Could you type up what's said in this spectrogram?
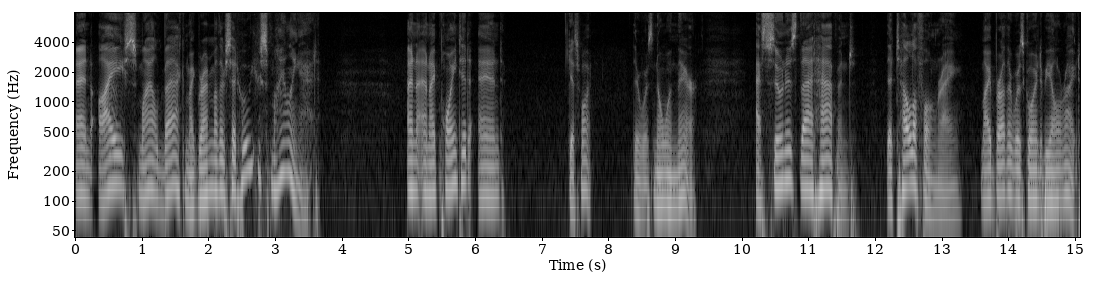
And I smiled back and my grandmother said, "Who are you smiling at?" And and I pointed and guess what? There was no one there. As soon as that happened, the telephone rang. My brother was going to be all right.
